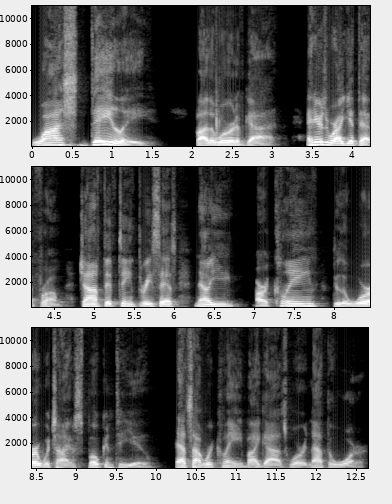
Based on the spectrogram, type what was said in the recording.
washed daily by the Word of God. And here's where I get that from. John 15, 3 says, Now ye are clean through the word which I have spoken to you. That's how we're clean by God's word, not the water.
